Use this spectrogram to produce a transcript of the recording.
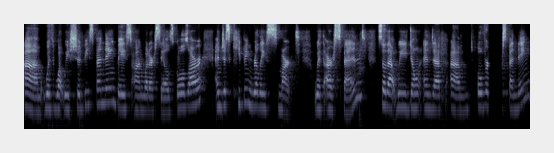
um, with what we should be spending based on what our sales goals are and just keeping really smart with our spend so that we don't end up um, overspending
